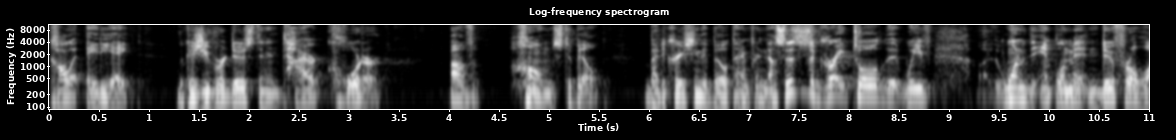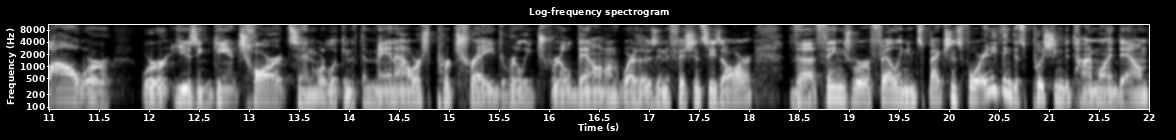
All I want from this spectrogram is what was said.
call it 88 because you've reduced an entire quarter of homes to build by decreasing the build time frame. Now, so this is a great tool that we've wanted to implement and do for a while. We're we're using Gantt charts and we're looking at the man hours per trade to really drill down on where those inefficiencies are, the things we're failing inspections for, anything that's pushing the timeline down.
